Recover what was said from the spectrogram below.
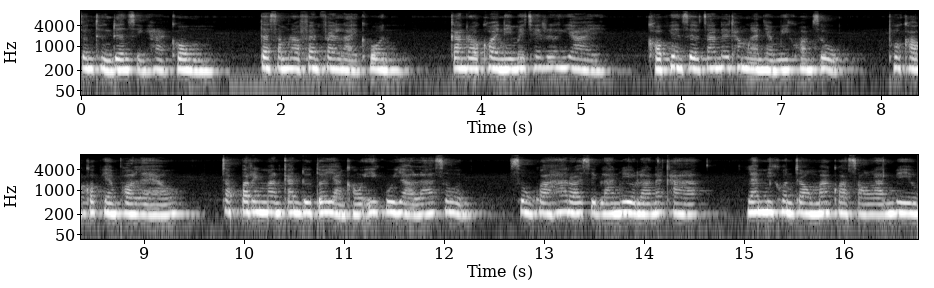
จนถึงเดือนสิงหาคม แต่สำหรับแฟนๆ หลายคน การรอคอยนี้ไม่ใช่เรื่องใหญ่ ขอเพียงเซลจันได้ทำงานอย่างมีความสุข พวกเขาก็เพียงพอแล้วจากปริมาณการดูตัวอย่างของอีกูยาวล่าสุด สูงกว่า 510 ล้านวิวแล้วนะคะ และมีคนจองมากกว่า 2 ล้านวิว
